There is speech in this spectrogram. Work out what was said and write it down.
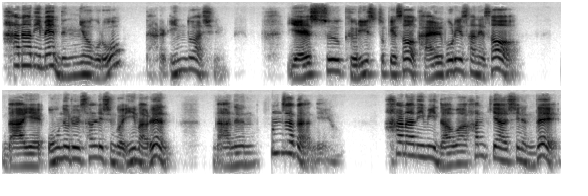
하나님의 능력으로 나를 인도하시는 거예요. 예수 그리스도께서 갈보리 산에서 나의 오늘을 살리신 거예요. 이 말은 나는 혼자가 아니에요. 하나님이 나와 함께 하시는데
